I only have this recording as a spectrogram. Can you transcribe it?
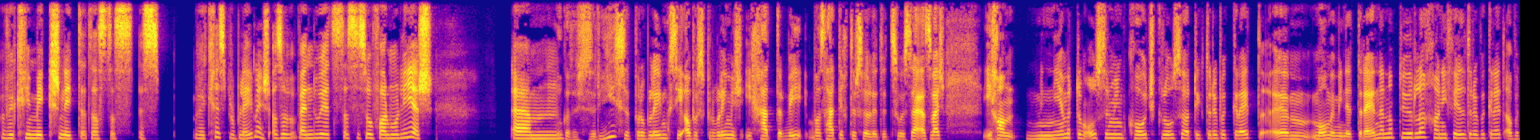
wirklich mitgeschnitten, dass das ein, wirklich ein Problem ist. Also wenn du jetzt das so formulierst, ähm, oh Gott, das war ein riesiges Problem. Gewesen. Aber das Problem ist, ich hätte, was hätte ich dir dazu sagen Also weißt, ich habe mit niemandem außer meinem Coach grossartig darüber geredet. Ähm, mal mit meinen Trainern natürlich habe ich viel darüber geredet. Aber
